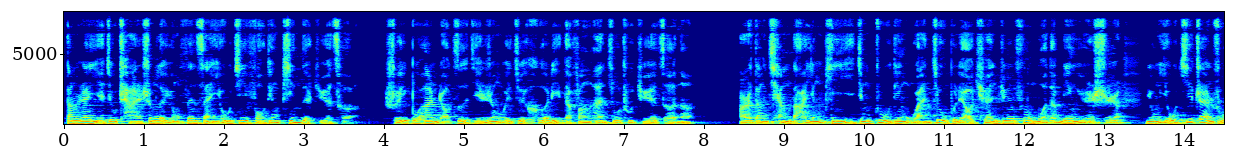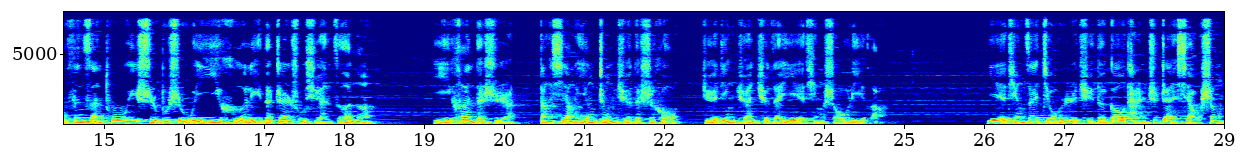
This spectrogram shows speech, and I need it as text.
当然也就产生了用分散游击否定拼的决策。谁不按照自己认为最合理的方案做出抉择呢？而当强打硬拼已经注定挽救不了全军覆没的命运时，用游击战术分散突围是不是唯一合理的战术选择呢？遗憾的是，当项英正确的时候，决定权却在叶挺手里了。叶挺在九日取得高坦之战小胜，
